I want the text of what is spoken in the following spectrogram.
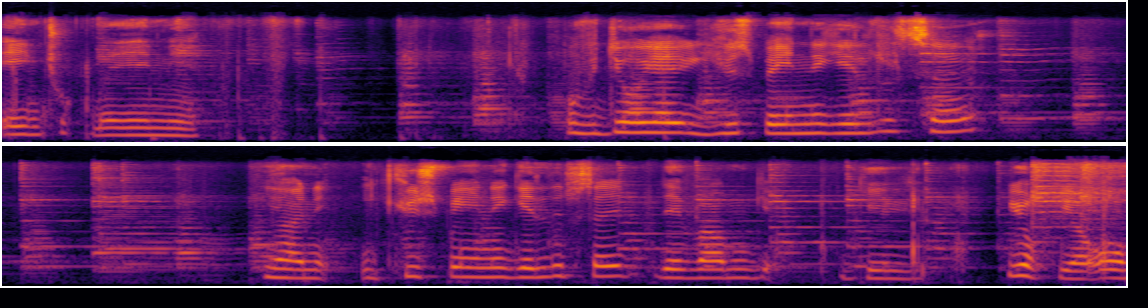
en çok beğeni. Bu videoya 100 beğeni gelirse yani 200 beğeni gelirse devam ge gel yok ya o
